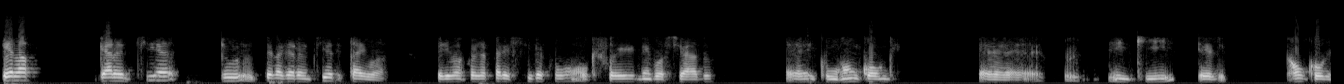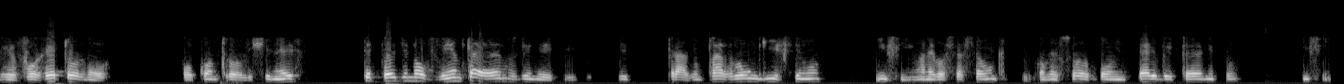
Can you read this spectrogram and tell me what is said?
pela garantia, do, pela garantia de Taiwan. Seria uma coisa parecida com o que foi negociado é, com Hong Kong, é, em que ele Hong Kong retornou ao controle chinês depois de 90 anos de, de, de prazo, um prazo longuíssimo, enfim, uma negociação que começou com o Império Britânico, enfim.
